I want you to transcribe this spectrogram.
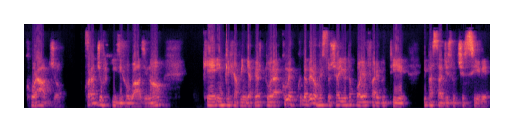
coraggio, coraggio fisico quasi, no? Che implica quindi apertura, come davvero questo ci aiuta poi a fare tutti i passaggi successivi.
